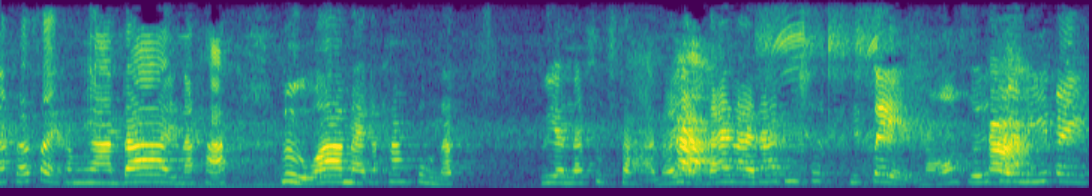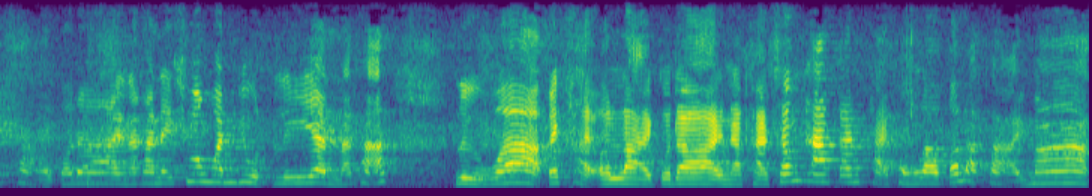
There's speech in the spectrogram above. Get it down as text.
นะคะ ใส่ทำงานได้นะคะ หรือว่าแม้กระทั่งกลุ่มนัก เรียนนักศึกษาเนาะค่ะอยากได้รายได้พิเศษพิเศษเนาะซื้อค่ะตัวนี้ไปขายก็ได้นะคะ ในช่วงวันหยุดเรียนนะคะ หรือว่าไปขายออนไลน์ก็ได้นะคะ ช่องทางการขายของเราก็หลากหลายมาก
